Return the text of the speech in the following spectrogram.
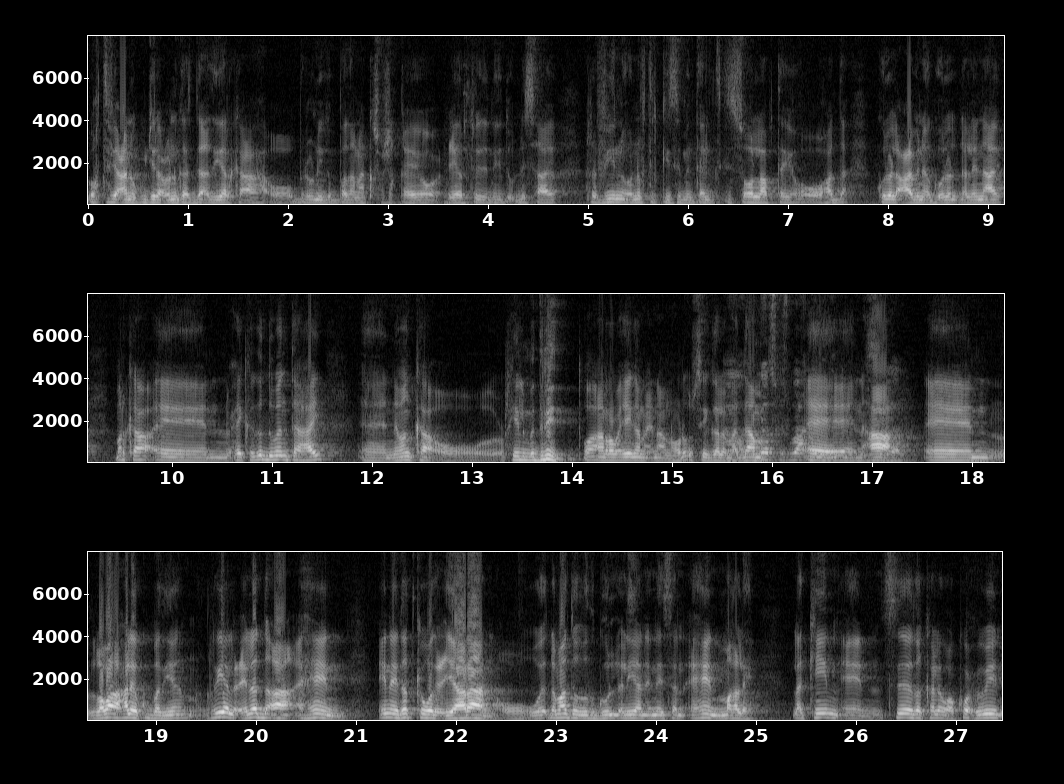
waqti fiican uu ku jira cunugaas da-da yarka ah oo banooniga badanaa ka soo shaqeeyo ciyaartooyda niyad u dhisaayo rafiina oo naftarkiisa mentalitkiisa soo laabtay oo hadda golol caabinayo golol dhalinayo marka waxay kaga duwan tahay nimanka oo real madrid oo aan raba iyagana inaan hore u sii galo Ah, maadaama ha Senegal. en, labada hal ay ku badiyeen. Real cilada aan ahayn inay dadka wada ciyaaraan oo dhammaantood wada gool dhaliyaan inaysan ahayn maqle. Laakiin sideeda kale waa koox weyn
